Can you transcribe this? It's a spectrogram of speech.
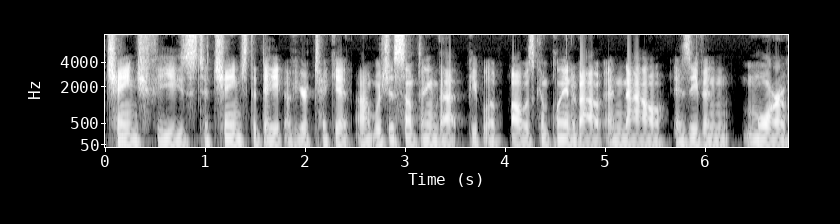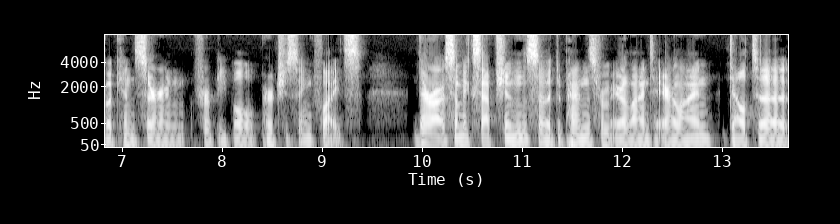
change fees to change the date of your ticket, uh, which is something that people have always complained about and now is even more of a concern for people purchasing flights. There are some exceptions, so it depends from airline to airline. Delta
